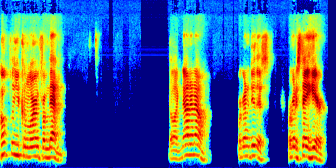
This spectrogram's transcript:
Hopefully you can learn from them. They're like, no, no, no. We're going to do this. We're going to stay here.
